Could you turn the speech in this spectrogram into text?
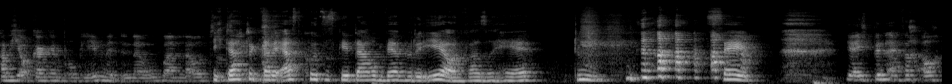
Habe ich auch gar kein Problem mit, in der U-Bahn laut Ich dachte gerade erst kurz, es geht darum, wer würde eher und war so, hä? Du. Safe. Ja, ich bin einfach auch,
